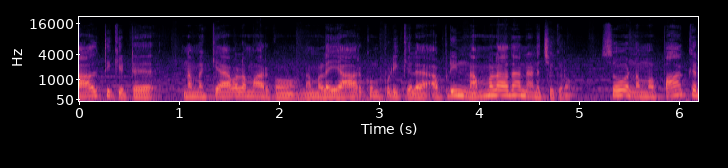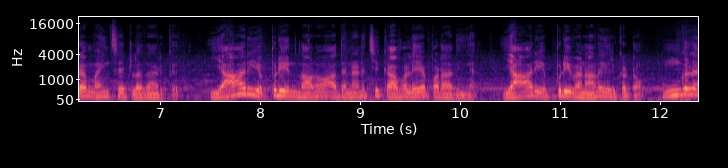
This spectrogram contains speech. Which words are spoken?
தாழ்த்திக்கிட்டு நம்ம கேவலமாக இருக்கோம் நம்மளை யாருக்கும் பிடிக்கல அப்படின்னு நம்மளா தான் நினச்சிக்கிறோம். ஸோ நம்ம பார்க்குற மைண்ட் செட்டில் தான் இருக்குது யார் எப்படி இருந்தாலும் அதை நினச்சி கவலையே படாதீங்க. யார் எப்படி வேணாலும் இருக்கட்டும். உங்களை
